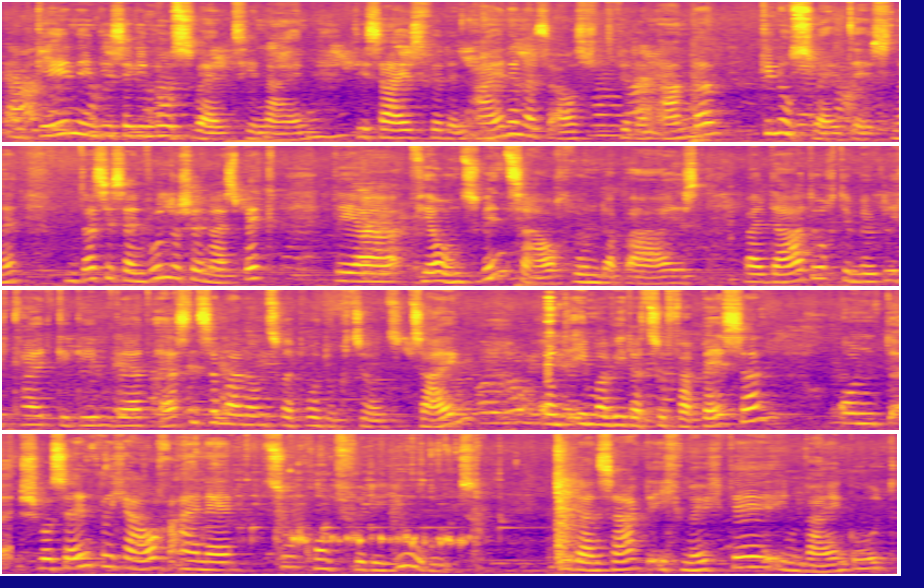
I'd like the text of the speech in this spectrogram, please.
und gehen in diese Genusswelt hinein, die sei es für den einen als auch für den anderen Genusswelt ist. Ne? Und das ist ein wunderschöner Aspekt, der für uns Winzer auch wunderbar ist, weil dadurch die Möglichkeit gegeben wird, erstens einmal unsere Produktion zu zeigen und immer wieder zu verbessern und äh, schlussendlich auch eine Zukunft für die Jugend, die dann sagt, ich möchte in Weingut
